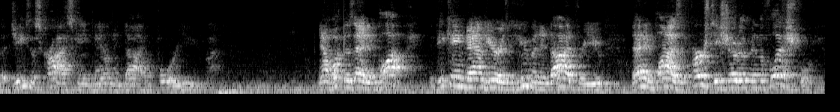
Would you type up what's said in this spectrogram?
But Jesus Christ came down and died for you. Now, what does that imply? If he came down here as a human and died for you, that implies that first he showed up in the flesh for you.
